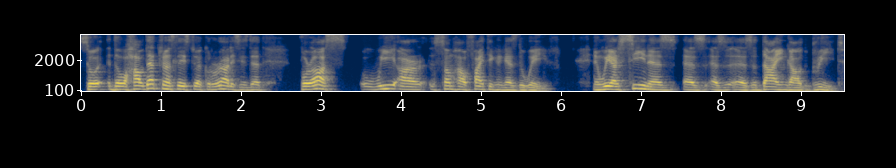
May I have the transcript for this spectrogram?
So though how that translates to Ecoruralis is that for us, we are somehow fighting against the wave. And we are seen as as as, as a dying out breed.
